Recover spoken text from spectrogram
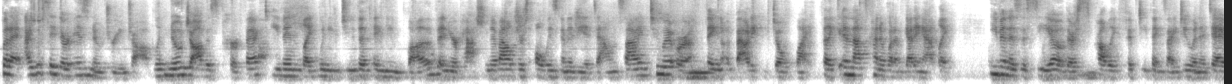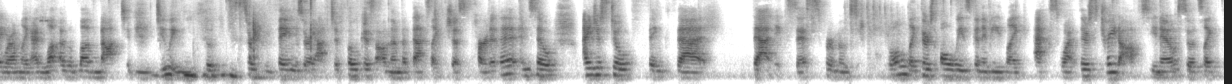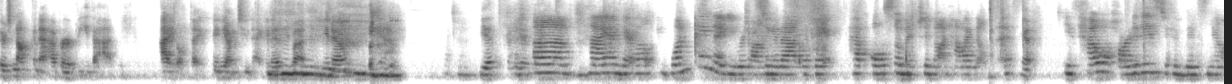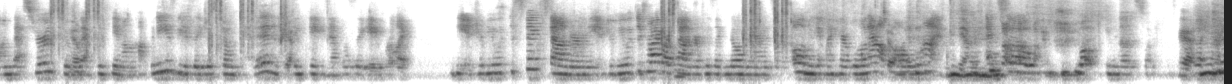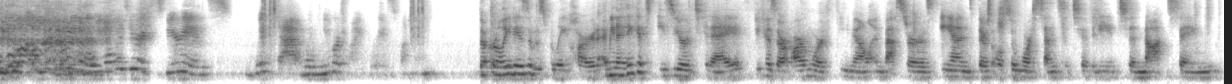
But I, I would say there is no dream job. Like no job is perfect. Even like when you do the thing you love and you're passionate about, there's always going to be a downside to it or a mm. thing about it you don't like. Like, and that's kind of what I'm getting at. Like even as a CEO, there's probably 50 things I do in a day where I'm like, I love, I would love not to be doing the certain things or have to focus on them, but that's like just part of it. And so I just don't think that that exists for most people. Like there's always going to be like X, Y, there's trade offs, you know? So it's like, there's not going to ever be that. I don't think. Maybe I'm too negative, but you know? Yeah. Um, hi, I'm Daryl. One thing that you were talking about that they have also mentioned on How I Built This Yeah. is how hard it is to convince male investors to Yeah. invest in female companies because they just don't get it. And. I think the examples they gave were like the interview with the Spanx founder and the interview with the Drybar mm-hmm. founder because like no man is like, oh, I'm gonna get my hair blown out all the time. Yeah. And so, what even though it's funny. Yeah. But, what was your experience with that when you were trying to raise funding? The early days it was really hard. I mean, I think it's easier today because there are more female investors and there's also more sensitivity to not saying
